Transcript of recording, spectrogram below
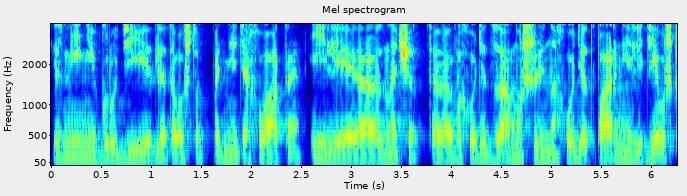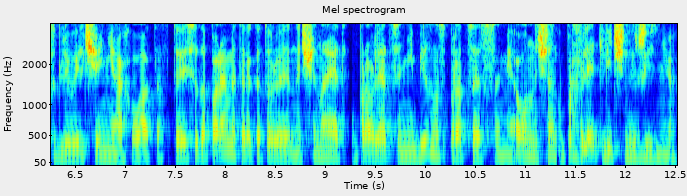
изменению груди для того, чтобы поднять охваты, или, э, значит, э, выходят замуж или находят парня или девушку для увеличения охватов. То есть это параметры, которые начинают управляться не бизнес-процессом, процессами, а он начинает управлять личной жизнью,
